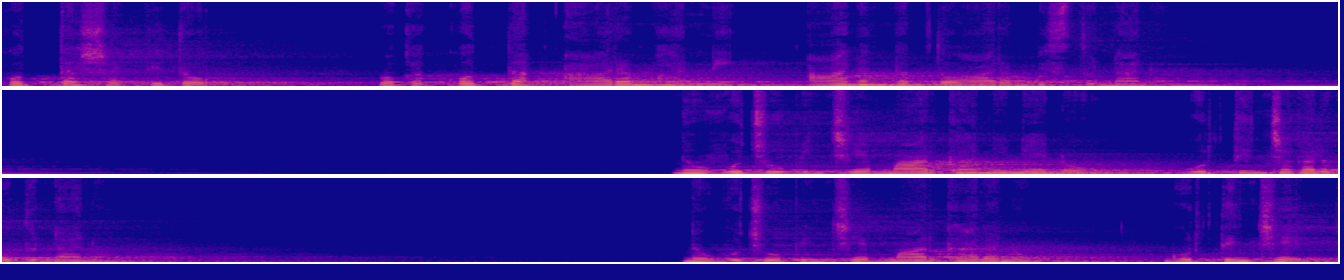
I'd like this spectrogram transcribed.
కొత్త శక్తితో ఒక కొత్త ఆరంభాన్ని ఆనందంతో ఆరంభిస్తున్నాను. నువ్వు చూపించే మార్గాన్ని నేను గుర్తించగలుగుతున్నాను. నువ్వు చూపించే మార్గాలను గుర్తించే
